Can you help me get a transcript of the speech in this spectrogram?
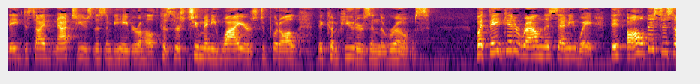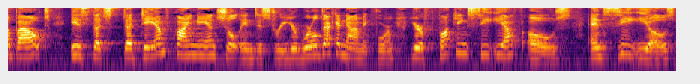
they decided not to use this in behavioral health because there's too many wires to put all the computers in the rooms but they get around this anyway. This, all this is about is the, the damn financial industry, your World Economic Forum, your fucking CEFOs and CEOs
